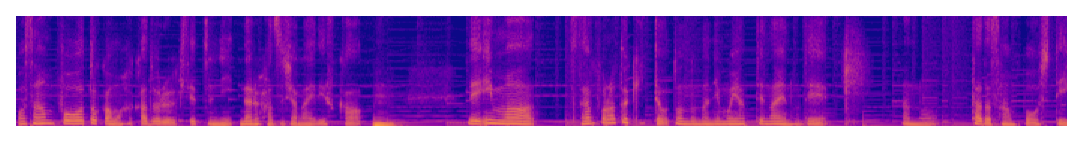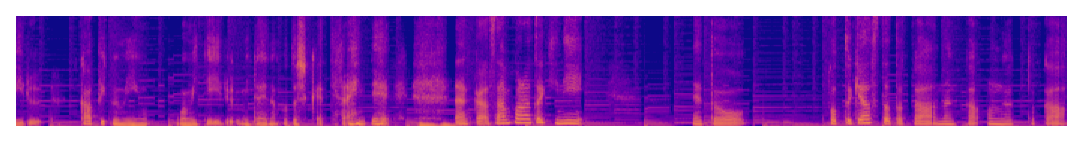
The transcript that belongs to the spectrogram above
お散歩とかもはかどる季節になるはずじゃないですか。うん、で今散歩の時ってほとんど何もやってないのであのただ散歩をしているかピクミンを見ているみたいなことしかやってないんでなんか散歩の時にえっとポッドキャストとかなんか音楽とか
